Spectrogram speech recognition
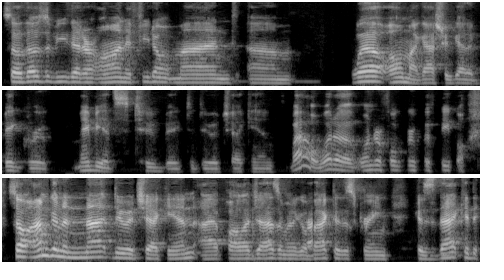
So those of you that are on, if you don't mind, um, well, oh my gosh, we've got a big group. Maybe it's too big to do a check-in. Wow, what a wonderful group of people. So I'm going to not do a check-in. I apologize. I'm going to go back to the screen because that could.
